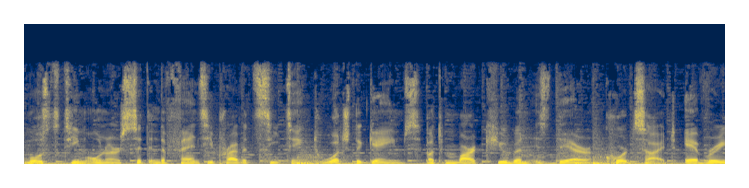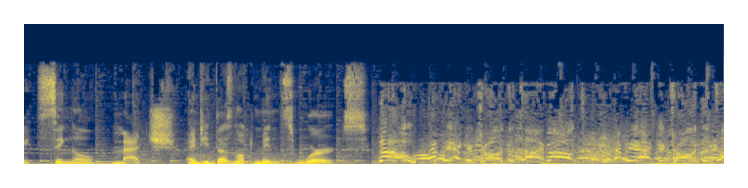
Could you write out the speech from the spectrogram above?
Most team owners sit in the fancy private seating to watch the games, but Mark Cuban is there, courtside, every single match. And he does not mince words. No! NBA control at the timeout! NBA control at the timeout!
